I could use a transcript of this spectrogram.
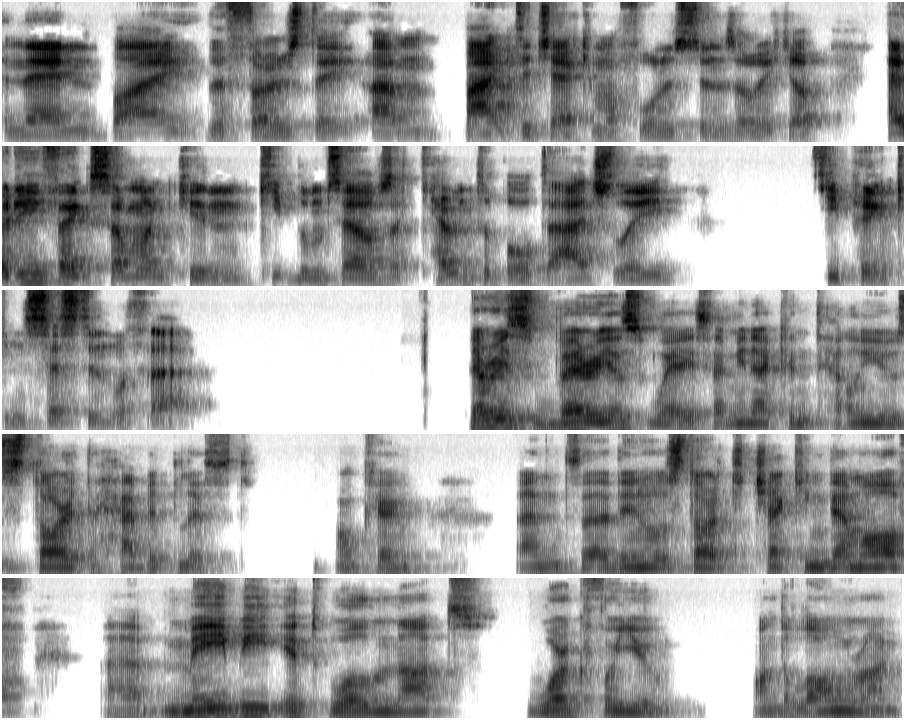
and then by the Thursday, I'm back to checking my phone as soon as I wake up. How do you think someone can keep themselves accountable to actually keeping consistent with that? There is various ways. I mean, I can tell you start a habit list, okay, and uh, then you'll start checking them off uh, maybe it will not work for you on the long run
